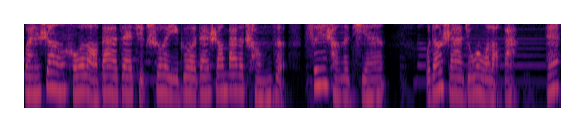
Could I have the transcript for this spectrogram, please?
晚上和我老爸在一起吃了一个带伤疤的橙子，非常的甜。我当时啊就问我老爸：“哎，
